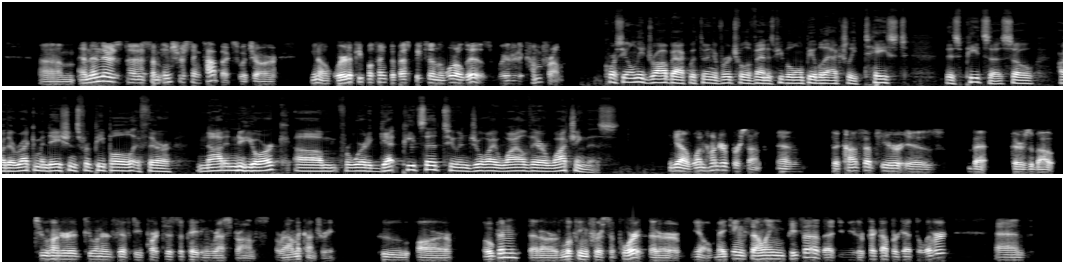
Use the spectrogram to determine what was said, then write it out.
um, and then there's uh, some interesting topics, which are, you know, where do people think the best pizza in the world is? Where did it come from? Of course, the only drawback with doing a virtual event is people won't be able to actually taste this pizza. So, are there recommendations for people if they're not in New York um, for where to get pizza to enjoy while they're watching this? Yeah, 100%. And the concept here is that there's about 200, 250 participating restaurants around the country who are open, that are looking for support, that are, you know, making, selling pizza that you either pick up or get delivered. And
